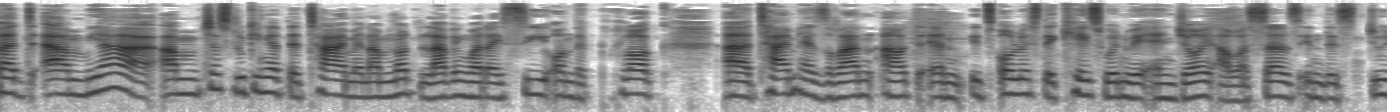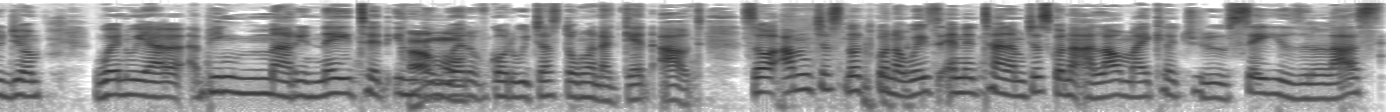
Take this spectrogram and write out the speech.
But um, yeah, I'm just looking at the time, and I'm not loving what I see on the clock. Uh, time has run out, and it's always the case when we enjoy ourselves in the studio, when we are being marinated in Come the Word of God. We just don't want to get out. So I'm just not gonna waste any time. I'm just gonna allow Michael to say his last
